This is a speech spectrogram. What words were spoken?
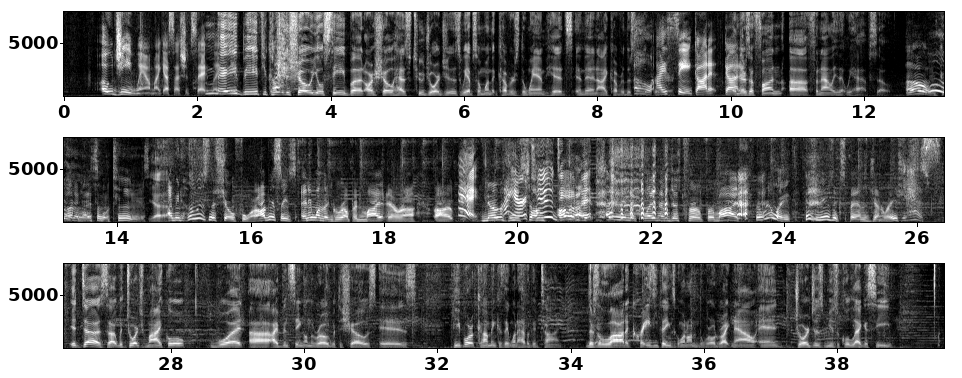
OG wham, I guess I should say. Like, Maybe if you come to the show, you'll see. But our show has two Georges. We have someone that covers the Wham hits, and then I cover the Oh, career. I see. Got it. Got And it. And there's a fun uh, finale that we have. So Oh, good, a nice little tease. Yeah. I mean, who is the show for? Obviously, it's anyone that grew up in my era uh, Hey, knows my these era songs. too, All right, David. I didn't mean to claim him just for, for mine, but really, his music spans generations. yes. it does. Uh, with George Michael, what uh, I've been seeing on the road with the shows is people are coming because they want to have a good time. There's a lot of crazy things going on in the world right now, and George's musical legacy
